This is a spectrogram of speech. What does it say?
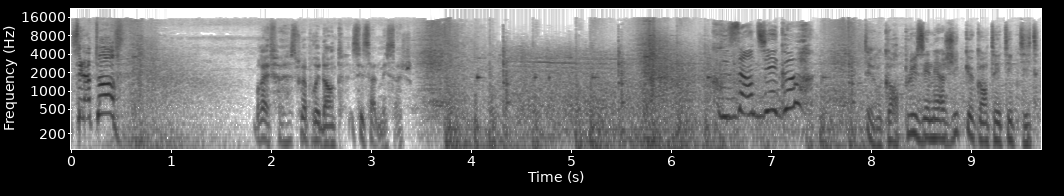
C'est la toffe Bref, sois prudente, c'est ça le message. Cousin Diego T'es encore plus énergique que quand t'étais petite.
